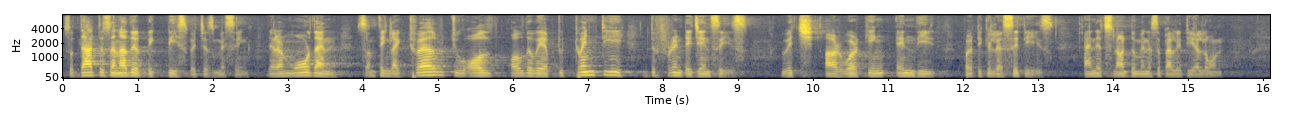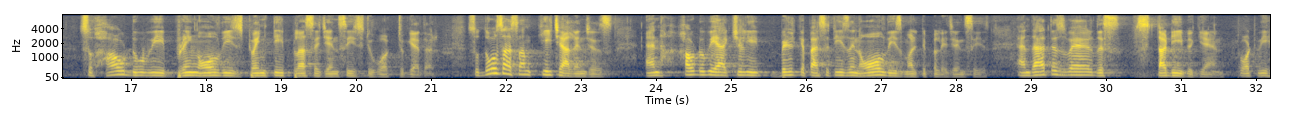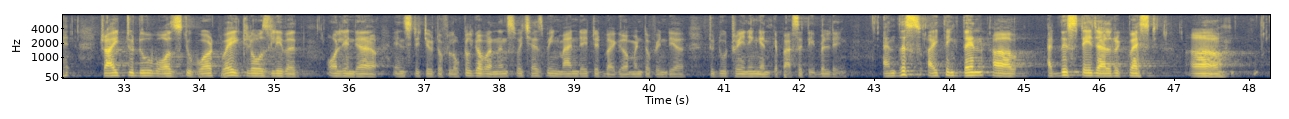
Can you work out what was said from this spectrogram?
So that is another big piece which is missing. There are more than something like 12 to all, all the way up to 20 different agencies which are working in the particular cities, and it's not the municipality alone. So how do we bring all these 20 plus agencies to work together? So those are some key challenges. And how do we actually build capacities in all these multiple agencies? And that is where this study began. What we tried to do was to work very closely with All India Institute of Local Governance, which has been mandated by Government of India to do training and capacity building. And this, I think, then uh, at this stage, I'll request uh,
